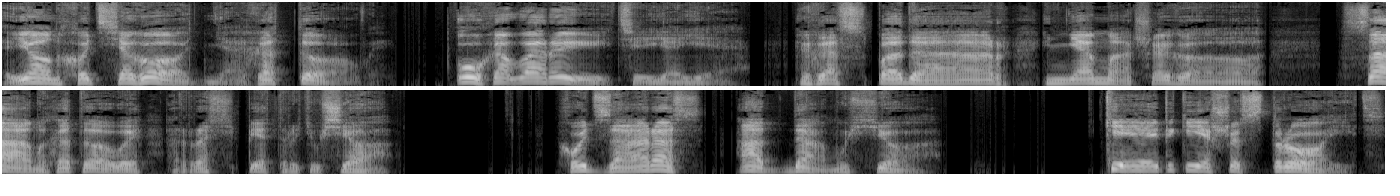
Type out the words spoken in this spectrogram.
Ён хоць сягодня гатовы. Угаварыце яе. Гаспадар няма чаго. Сам гатовы распетрыць усё. Хоць зараз аддам усё кепікі яшчэ строіць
